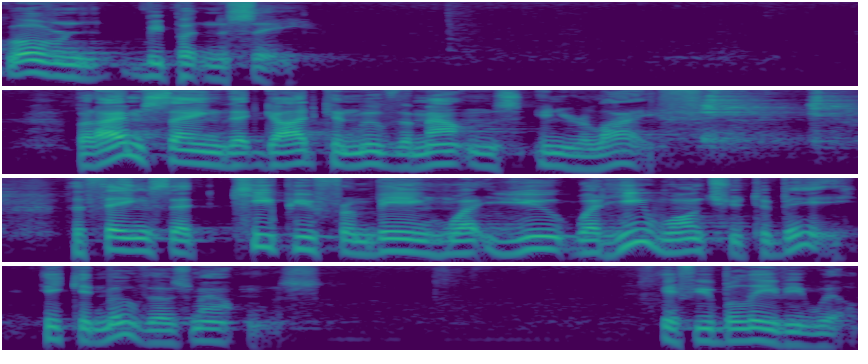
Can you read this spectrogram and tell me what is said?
go over and be put in the sea. But I'm saying that God can move the mountains in your life. The things that keep you from being what you what he wants you to be. He can move those mountains if you believe He will.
